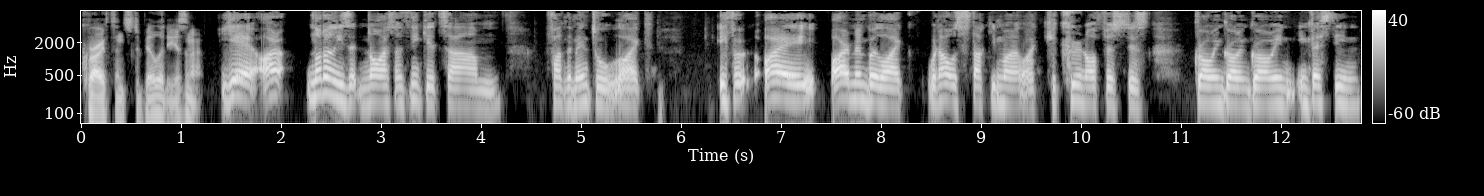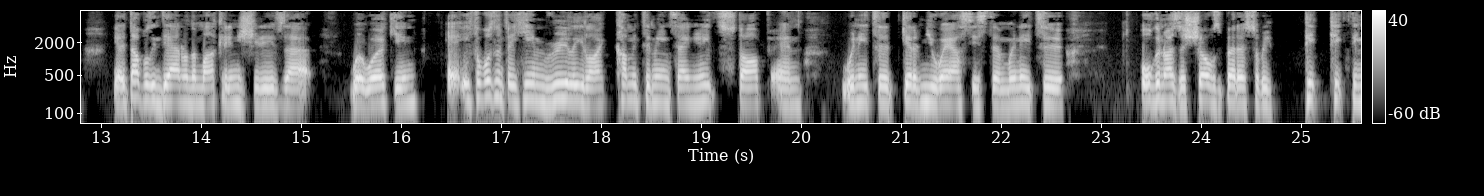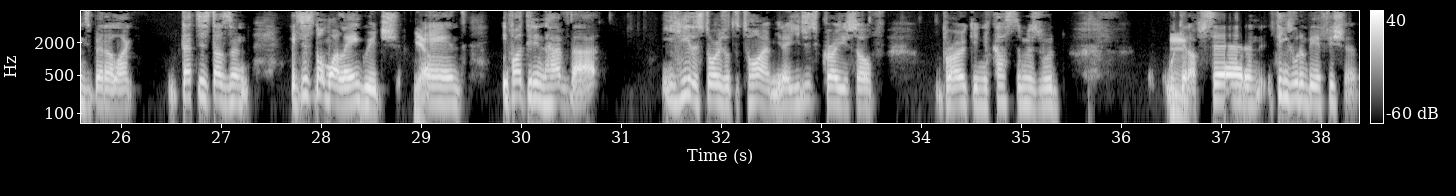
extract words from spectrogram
growth and stability, isn't it? yeah, I not only is it nice, I think it's um fundamental. Like if it, I I remember like when I was stuck in my like cocoon office, just growing, growing, growing, investing, you know, doubling down on the market initiatives that were working. If it wasn't for him really like coming to me and saying you need to stop and we need to get a new warehouse system, we need to organize the shelves better so we pick pick things better. Like that just doesn't. It's just not my language. Yeah. And if I didn't have that, you hear the stories all the time. You know, you just grow yourself broke, and your customers would would Mm. get upset, and things wouldn't be efficient.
